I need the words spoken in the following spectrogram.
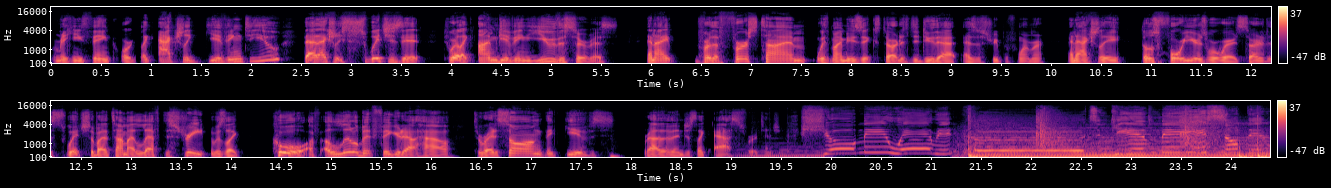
or making you think or like actually giving to you, that actually switches it to where like I'm giving you the service. And I, for the first time with my music, started to do that as a street performer. And actually, those four years were where it started to switch. So by the time I left the street, it was like, cool, I've a little bit figured out how to write a song that gives rather than just like asks for attention. Show me where it hurts and give me something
